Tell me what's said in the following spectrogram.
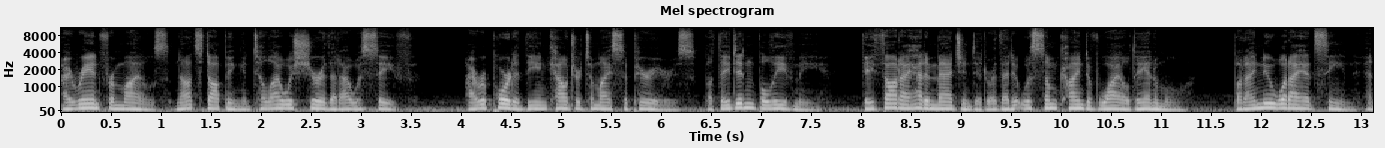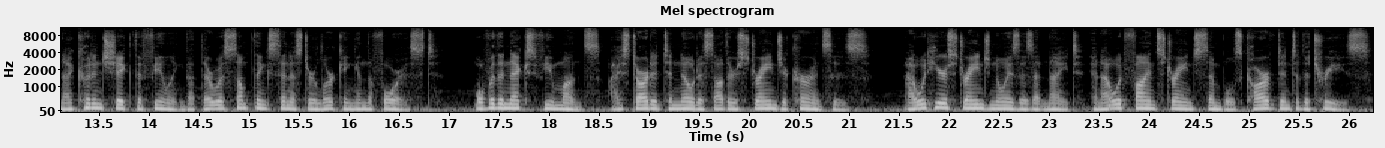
I ran for miles, not stopping until I was sure that I was safe. I reported the encounter to my superiors, but they didn't believe me. They thought I had imagined it or that it was some kind of wild animal. But I knew what I had seen, and I couldn't shake the feeling that there was something sinister lurking in the forest. Over the next few months, I started to notice other strange occurrences. I would hear strange noises at night, and I would find strange symbols carved into the trees.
